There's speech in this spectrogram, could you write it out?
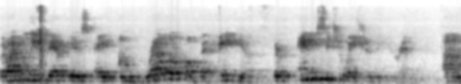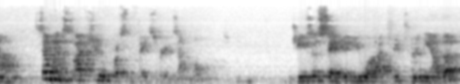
but I believe there is an umbrella of behavior for any situation that um, someone slaps you across the face, for example. Jesus said that you are to turn the other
